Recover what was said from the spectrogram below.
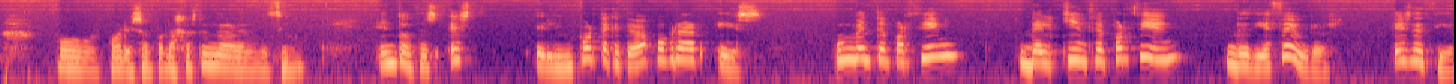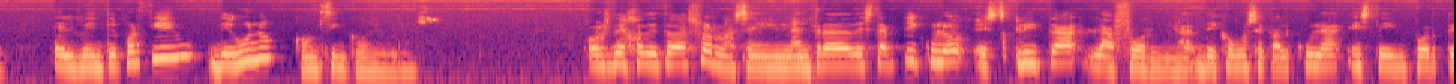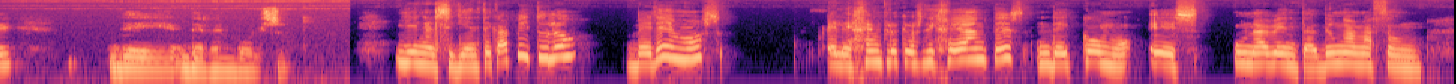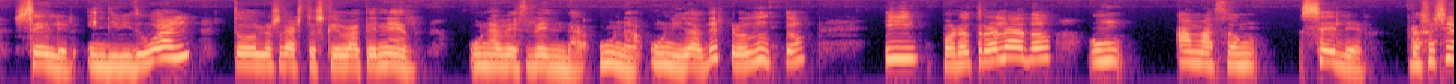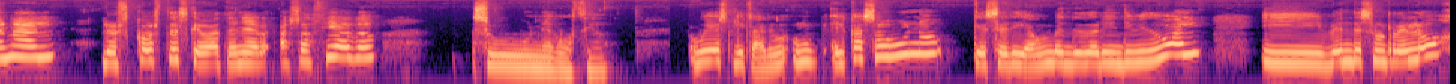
por, eso, por la gestión de la devolución. Entonces, el importe que te va a cobrar es un 20% del 15% de 10 euros. Es decir, el 20% de 1,5 euros. Os dejo de todas formas en la entrada de este artículo escrita la fórmula de cómo se calcula este importe de, reembolso. Y en el siguiente capítulo veremos el ejemplo que os dije antes de cómo es una venta de un Amazon Seller individual, todos los gastos que va a tener una vez venda una unidad de producto y por otro lado un Amazon seller profesional los costes que va a tener asociado su negocio. Voy a explicar. el caso 1 que sería un vendedor individual y vendes un reloj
